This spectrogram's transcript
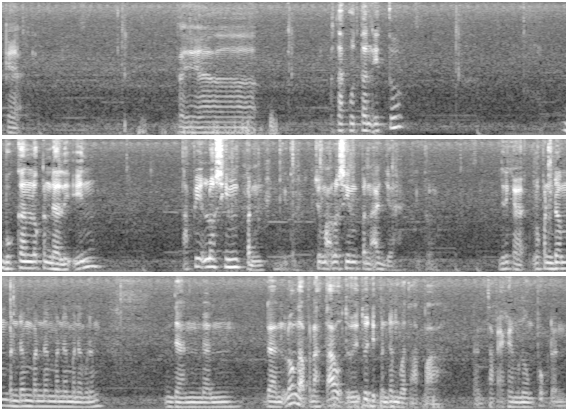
kayak kayak ketakutan itu bukan lo kendaliin tapi lo simpen gitu. Cuma lo simpen aja jadi kayak lo pendem pendem pendem pendem pendem pendem. Dan dan dan lo nggak pernah tahu tuh itu dipendem buat apa. Dan sampai akhirnya menumpuk dan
